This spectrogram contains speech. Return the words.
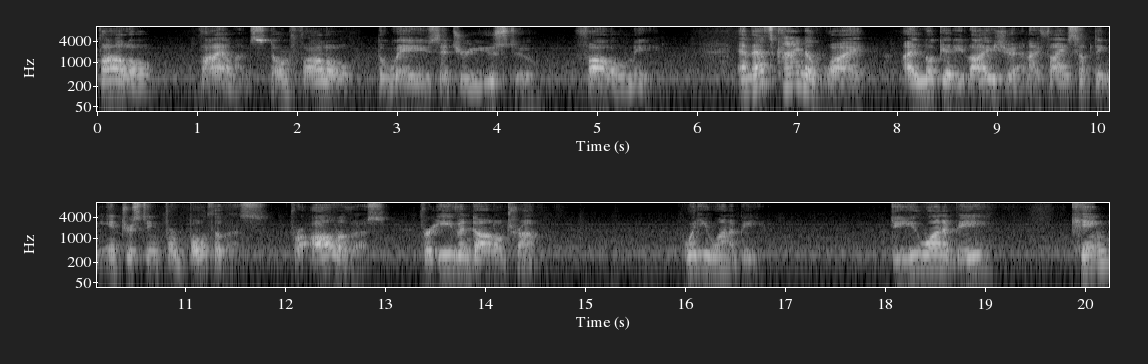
follow violence. Don't follow the ways that you're used to. Follow me. And that's kind of why I look at Elijah and I find something interesting for both of us, for all of us, for even Donald Trump. What do you want to be? Do you want to be king?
